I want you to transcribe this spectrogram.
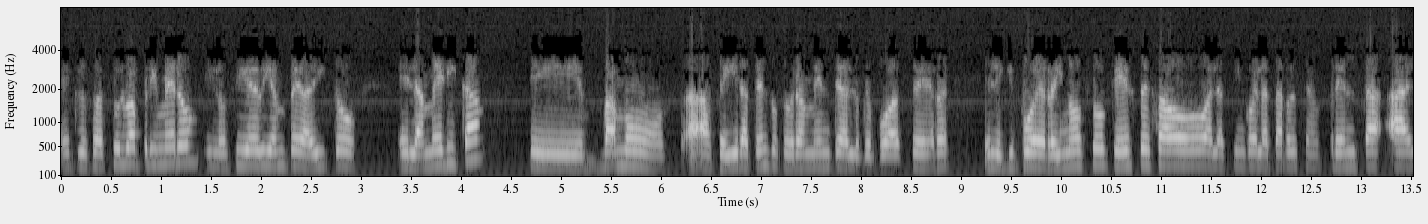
El Cruz Azul va primero y lo sigue bien pegadito el América. Eh, vamos a seguir atentos seguramente a lo que pueda hacer el equipo de Reynoso, que este sábado a las 5 de la tarde se enfrenta al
